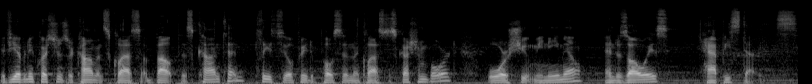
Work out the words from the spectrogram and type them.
If you have any questions or comments, class, about this content, please feel free to post it in the class discussion board or shoot me an email. And as always, happy studies.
